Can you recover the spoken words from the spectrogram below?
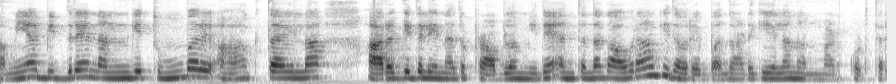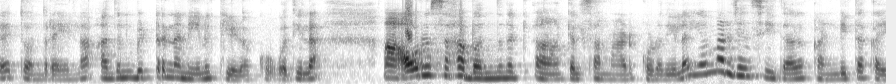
ಸಮಯ ಬಿದ್ದರೆ ನನಗೆ ತುಂಬ ಆಗ್ತಾ ಇಲ್ಲ, ಆರೋಗ್ಯದಲ್ಲಿ ಏನಾದರೂ ಪ್ರಾಬ್ಲಮ್ ಇದೆ ಅಂತಂದಾಗ ಅವರಾಗಿದ್ದವರೇ ಬಂದು ಅಡುಗೆ ಎಲ್ಲ ನಾನು ಮಾಡಿಕೊಡ್ತಾರೆ, ತೊಂದರೆ ಇಲ್ಲ. ಅದನ್ನು ಬಿಟ್ಟರೆ ಏನು ಕೇಳೋಕ್ಕೆ ಹೋಗೋದಿಲ್ಲ. ಅವರು ಸಹ ಬಂದ ಕೆಲಸ ಮಾಡಿಕೊಡೋದಿಲ್ಲ. ಎಮರ್ಜೆನ್ಸಿ ಇದ್ದಾಗ ಖಂಡಿತ ಕೈ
